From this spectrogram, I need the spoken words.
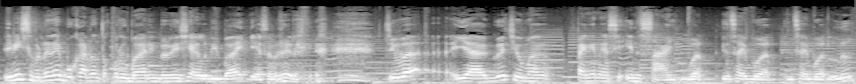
Ini sebenarnya bukan untuk perubahan Indonesia yang lebih baik ya sebenarnya. Coba ya gue cuma pengen ngasih insight buat insight buat insight buat lu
